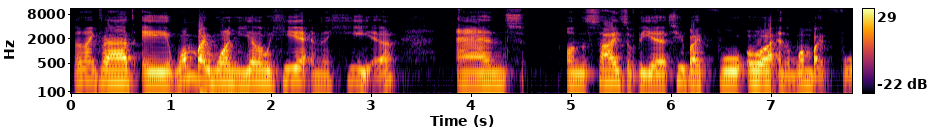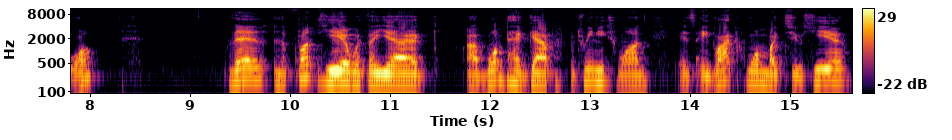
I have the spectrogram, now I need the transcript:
Then I grabbed a 1x1 yellow here and here, and on the sides of the uh, 2x4 or and the 1x4. Then in the front here with a uh, uh, one peg gap between each one is a black 1x2 here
